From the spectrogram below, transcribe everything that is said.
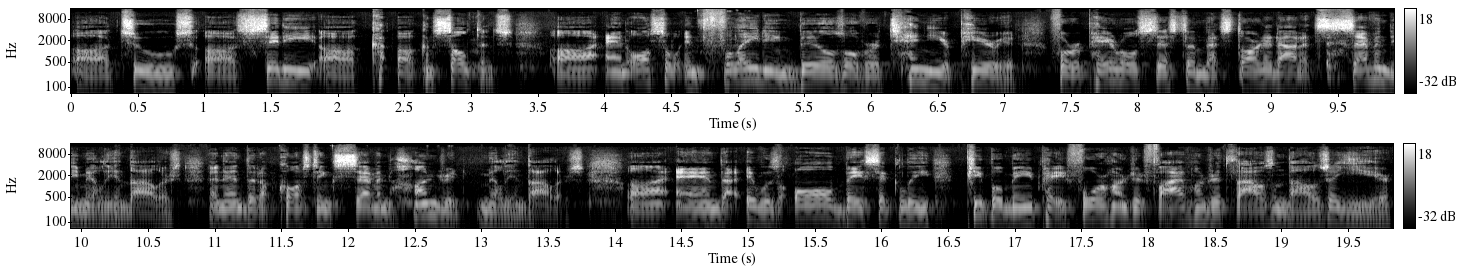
uh, to uh, city uh, uh, consultants uh, and also inflating bills over a 10 year period for a payroll system that started out at $70 million and ended up costing $700 million. and it was all basically people being paid $400,000, $500,000 a year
